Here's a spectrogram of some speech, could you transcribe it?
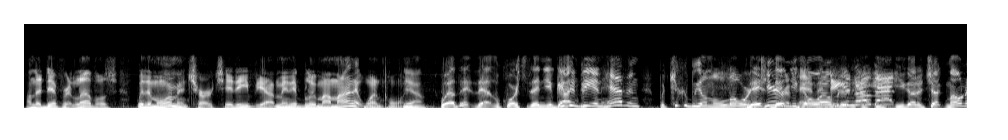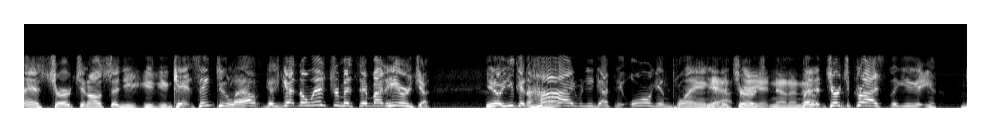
on the different levels with the Mormon Church. It even, I mean, it blew my mind at one point. Yeah. Well, they, they, of course, then you've got you can be in heaven, but you could be on the lower then, tier then of you heaven. go over Do to you know that? You, go to Chuck Monan's church, and all of a sudden you, you, you can't sing too loud because you got no instruments. Everybody hears you. You know, you can hide when you got the organ playing Yeah, at a church. yeah, yeah, no, no, no. But at Church of Christ, you, you, you,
